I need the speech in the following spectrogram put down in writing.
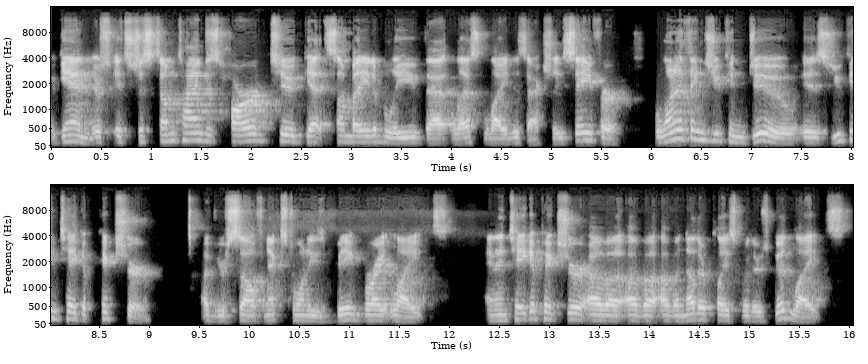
again, there's it's just sometimes it's hard to get somebody to believe that less light is actually safer. But one of the things you can do is you can take a picture of yourself next to one of these big bright lights, and then take a picture of a, of, a, of another place where there's good lights,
